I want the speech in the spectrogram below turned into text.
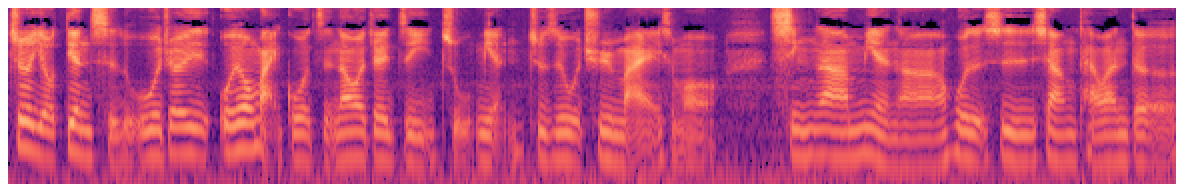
就有电磁炉，我就我有买锅子，然后我就自己煮面，就是我去买什么辛拉面啊，或者是像台湾的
